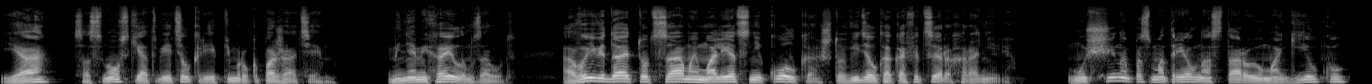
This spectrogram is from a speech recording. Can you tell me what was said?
«Я?» — Сосновский ответил крепким рукопожатием. «Меня Михаилом зовут. А вы, видать, тот самый малец Николка, что видел, как офицера хоронили. Мужчина посмотрел на старую могилку,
